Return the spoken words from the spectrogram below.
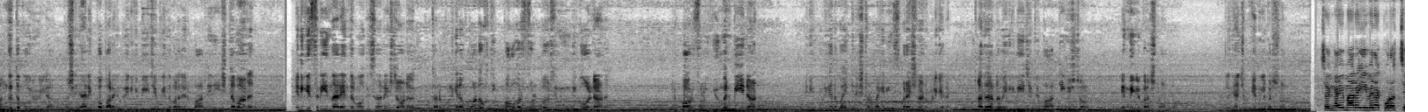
അംഗത്വം പോലും ഇല്ല പക്ഷെ ഞാൻ ഇപ്പൊ പറയുന്നു എനിക്ക് ബി ജെ പി എന്ന് പറഞ്ഞൊരു പാർട്ടി ഇഷ്ടമാണ്. എനിക്ക് ശ്രീ നരേന്ദ്രമോദി സാറിനെ ഇഷ്ടമാണ്. കാരണം പുള്ളിക്കാരൻ one of the powerful person in the world ആണ്. ഒരു പവർഫുൾ ഹ്യൂമൻ ബീങ് ആണ്. എനിക്ക് പുള്ളിക്കാരൻ ഭയങ്കര ഇഷ്ടമാണ്. ഭയങ്കര ഇൻസ്പിറേഷൻ ആണ് പുള്ളിക്കാരൻ. അത് കാരണം എനിക്ക് ബി ജെ പി പാർട്ടിക്ക് ഇഷ്ടമാണ്. എന്തെങ്കിലും പ്രശ്നമുണ്ടോ? ഞാൻ ചോദിക്കാം. എന്തെങ്കിലും പ്രശ്നമുണ്ടോ? ചങ്ങായിമാരെ ഇവനെ കുറച്ച്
